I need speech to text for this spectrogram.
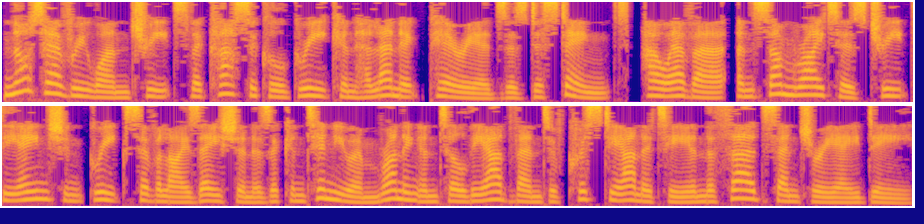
Not everyone treats the classical Greek and Hellenic periods as distinct, however, and some writers treat the ancient Greek civilization as a continuum running until the advent of Christianity in the 3rd century AD.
